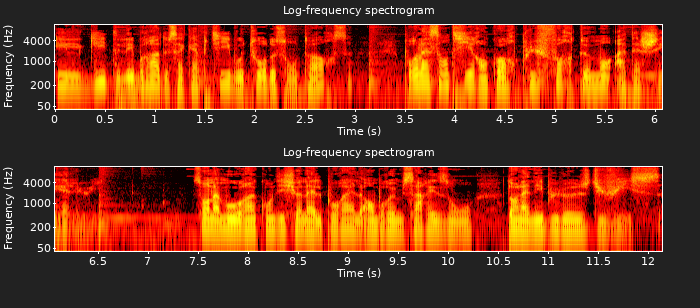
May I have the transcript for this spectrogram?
il guide les bras de sa captive autour de son torse pour la sentir encore plus fortement attachée à lui. Son amour inconditionnel pour elle embrume sa raison dans la nébuleuse du vice.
